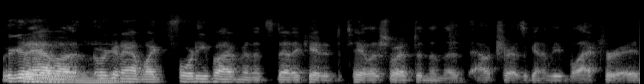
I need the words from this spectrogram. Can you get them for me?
We're gonna have a um, we're gonna have like 45 minutes dedicated to Taylor Swift, and then the outro is gonna be Black Parade.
